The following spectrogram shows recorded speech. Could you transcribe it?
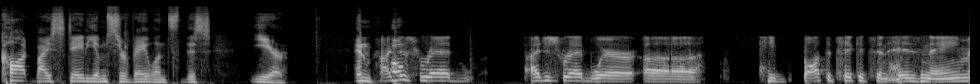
caught by stadium surveillance this year. And I oh, just read, I just read where uh, he bought the tickets in his name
